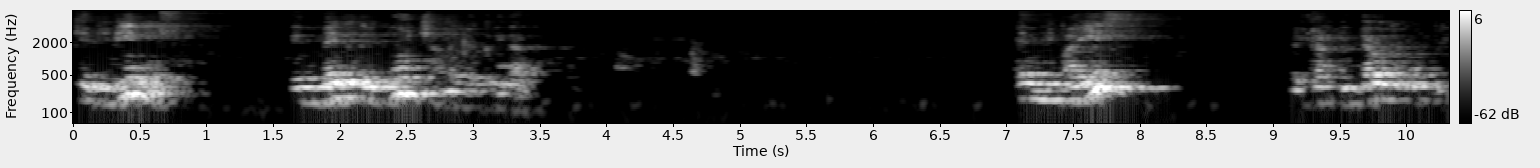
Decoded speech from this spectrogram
que vivimos en medio de mucha mediocridad. En mi país, carpintero no cumple,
